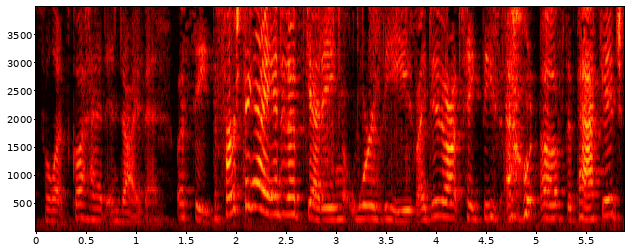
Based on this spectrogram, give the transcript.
So let's go ahead and dive in. Let's see. The first thing I ended up getting were these. I did not take these out of the package.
